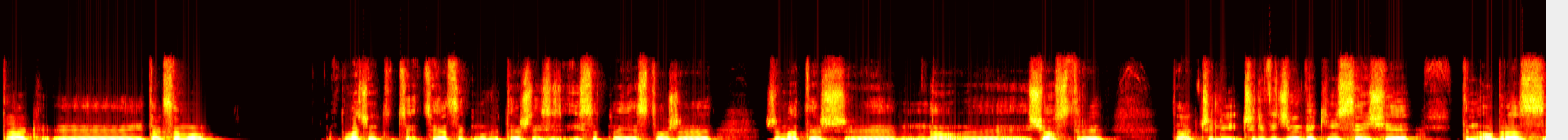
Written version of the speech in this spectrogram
Tak, y, i tak samo to właśnie to, co- Jacek mówił też jest istotne jest to, że, że ma też y, no, siostry, tak? Czyli, czyli widzimy w jakimś sensie ten obraz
